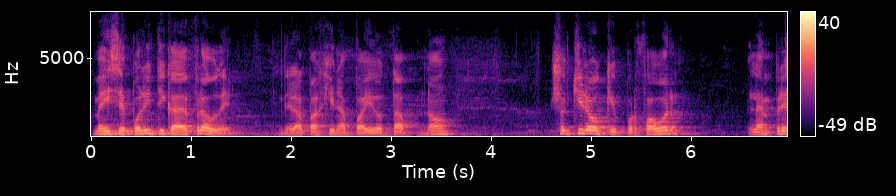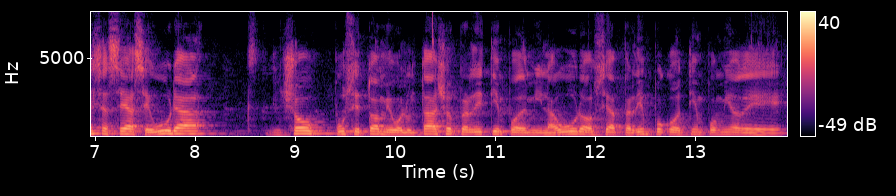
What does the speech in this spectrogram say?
Me dice política de fraude de la página Paidotap, ¿no? Yo quiero que por favor la empresa sea segura, yo puse toda mi voluntad, yo perdí tiempo de mi laburo, o sea, perdí un poco de tiempo mío de,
